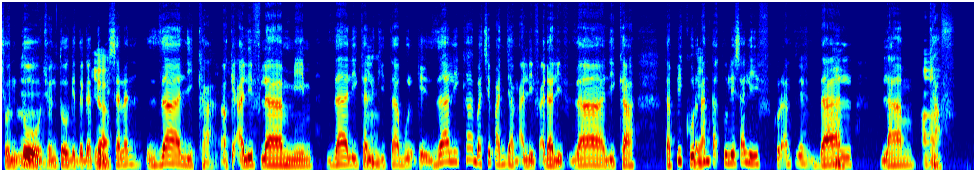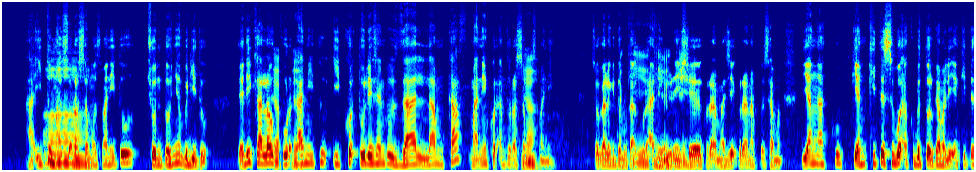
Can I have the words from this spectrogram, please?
Contoh, hmm. contoh kita kata yeah. misalan zalika. Okay, alif lam mim zalikal hmm. kitabul. Okay, zalika baca panjang alif, ada alif. Zalika. Tapi Quran yeah. tak tulis alif. Quran tulis zal uh lam uh. kaf. Ha, itu uh. maksud rasa musmani tu contohnya begitu. Jadi kalau yep, Quran yep. itu ikut tulisan tu zal lam kaf maknanya Quran tu rasa yeah. musmani. So kalau kita buka okay, Quran okay, Indonesia, okay. Quran Majid, Quran apa sama. Yang aku yang kita sebut aku betulkan balik. Yang kita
